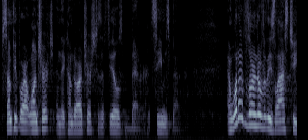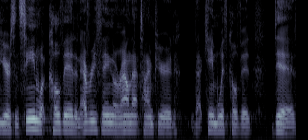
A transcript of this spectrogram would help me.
some people are at one church and they come to our church because it feels better, it seems better. And what I've learned over these last two years and seeing what COVID and everything around that time period that came with COVID did,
